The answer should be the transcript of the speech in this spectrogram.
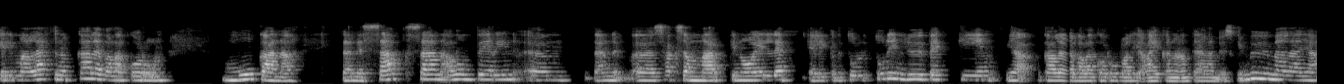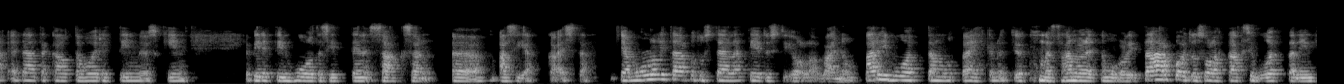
eli mä olen lähtenyt Kalevala-korun mukana – tänne Saksaan alun perin, tänne Saksan markkinoille. Eli tulin Lübeckiin ja Kalevala Korulla oli aikanaan täällä myöskin myymällä ja, ja täältä kautta hoidettiin myöskin ja pidettiin huolta sitten Saksan ö, asiakkaista. Ja mulla oli tarkoitus täällä tietysti olla vain pari vuotta, mutta ehkä nyt kun mä sanon, että mulla oli tarkoitus olla kaksi vuotta, niin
